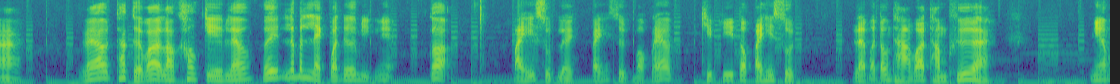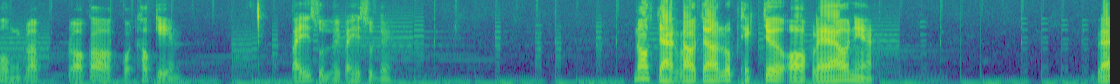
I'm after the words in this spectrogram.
อ่า แล้วถ้าเกิดว่าเราเข้าเกมแล้ว เฮ้ย แล้วมันแหลกกว่าเดิมอีกเนี่ย ก็ไปให้สุดเลย ไปให้สุดบอกแล้ว คลิปนี้ต้องไปให้สุด และไม่ต้องถามว่าทำเพื่อ เนี่ยผมเราเราก็กดเข้าเกม ไปให้สุดเลยไปให้สุดเลย นอกจากเราจะลบ texture ออกแล้วเนี่ย แล้ว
